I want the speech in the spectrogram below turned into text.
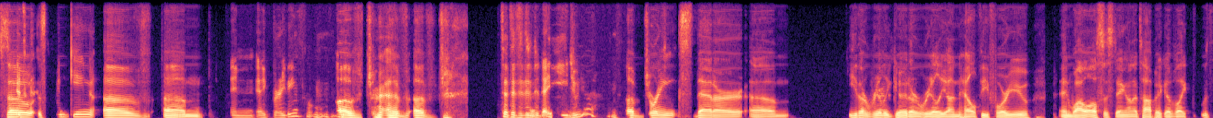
so speaking of um in like breathing. of of of dr- Today, Junior. of drinks that are um either really good or really unhealthy for you and while also staying on a topic of like with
